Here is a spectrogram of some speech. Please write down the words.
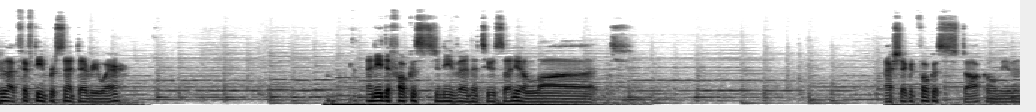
Gives me that 15% everywhere. I need to focus Geneva into too, so I need a lot. Actually, I could focus Stockholm even.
